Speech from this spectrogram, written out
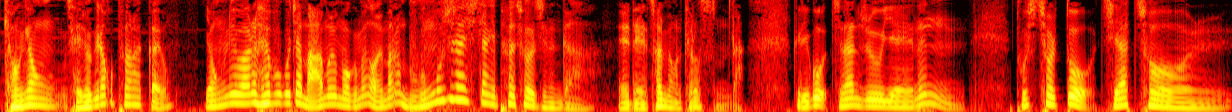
경영 세력이라고 표현할까요? 영리화를 해보고자 마음을 먹으면 얼마나 무궁무진한 시장이 펼쳐지는가에 대해 설명을 들었습니다. 그리고 지난주에는 도시철도 지하철을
